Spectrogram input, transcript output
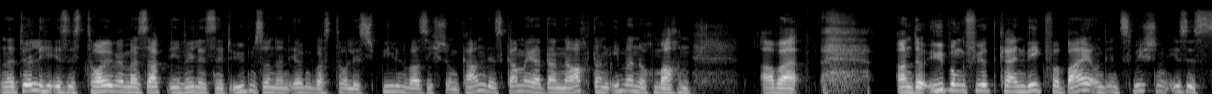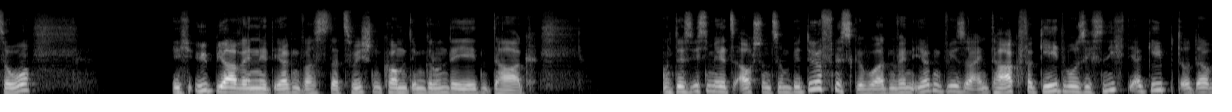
natürlich ist es toll, wenn man sagt, ich will jetzt nicht üben, sondern irgendwas Tolles spielen, was ich schon kann. Das kann man ja danach dann immer noch machen. Aber an der Übung führt kein Weg vorbei und inzwischen ist es so, ich übe ja, wenn nicht irgendwas dazwischen kommt, im Grunde jeden Tag. Und das ist mir jetzt auch schon zum Bedürfnis geworden, wenn irgendwie so ein Tag vergeht, wo sich nicht ergibt oder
